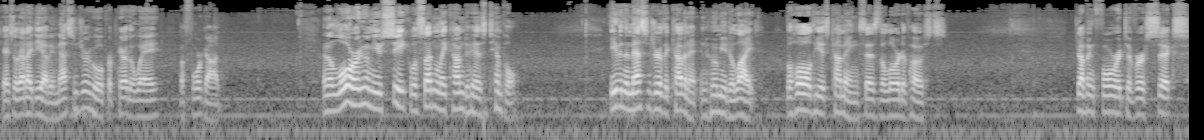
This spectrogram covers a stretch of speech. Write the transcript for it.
Okay, so that idea of a messenger who will prepare the way before God. And the Lord whom you seek will suddenly come to his temple. even the messenger of the covenant in whom you delight. Behold, he is coming, says the Lord of hosts. Jumping forward to verse 6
